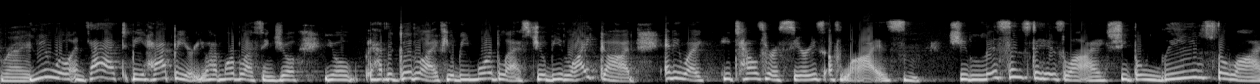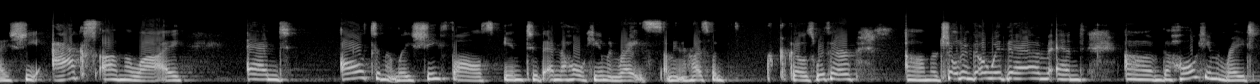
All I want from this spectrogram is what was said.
Right. You will, in fact, be happier. You'll have more blessings. You'll you'll have a good life. You'll be more blessed. You'll be like God. Anyway, he tells her a series of lies. Mm. She listens to his lie. She believes the lie. She acts on the lie, and ultimately she falls into the, and the whole human race. I mean, her husband goes with her. Um, her children go with them, and um, the whole human race,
